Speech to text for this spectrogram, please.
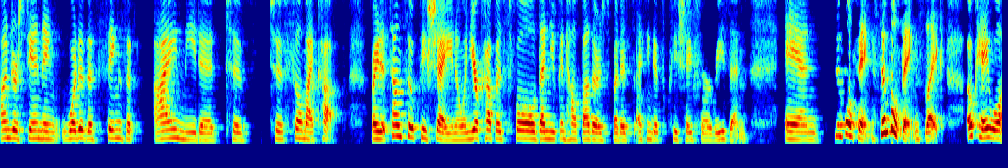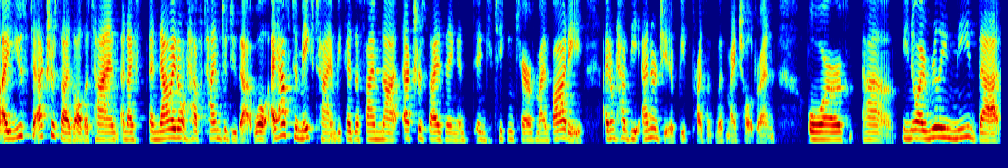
understanding what are the things that I needed to to fill my cup right? It sounds so cliche you know when your cup is full then you can help others but it's i think it's cliche for a reason. And simple things simple things like okay well i used to exercise all the time and i and now i don't have time to do that. Well i have to make time because if i'm not exercising and, and taking care of my body i don't have the energy to be present with my children. Or uh, you know i really need that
